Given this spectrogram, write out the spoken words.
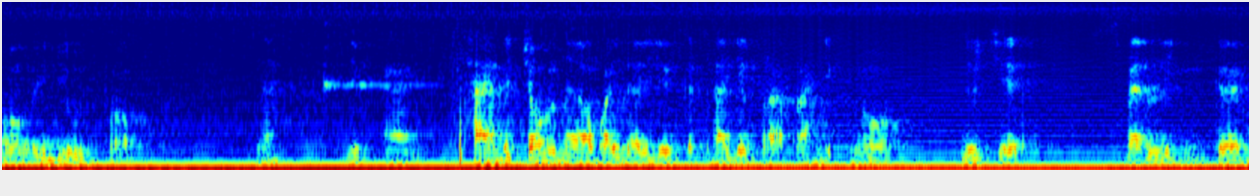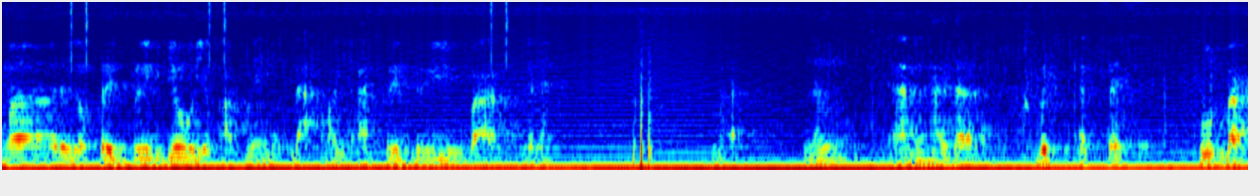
ផង review ផងណាយើងអាចថែមបញ្ចូលនៅអ្វីដែលយើងគិតថាយើងប្រើប្រាស់ញឹកញាប់ដូចជា spelling grammar ឬក៏ print preview យើងអត់មានយើងដាក់មកយើងអាច print preview បានឃើញណាបាទហ្នឹងអាហ្នឹងហៅថា quick access tool បាទ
